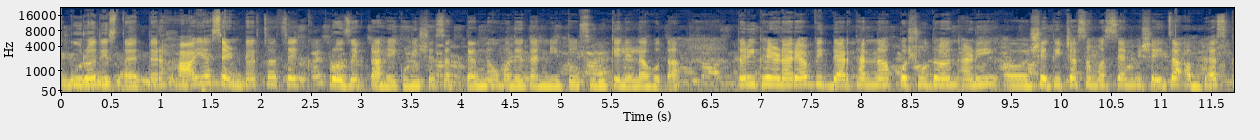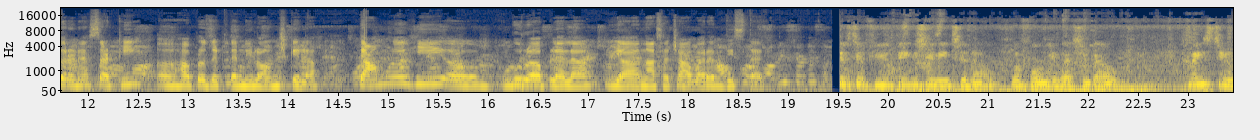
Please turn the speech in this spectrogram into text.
गुरं दिसत आहेत तर हा या सेंटरचाच एक प्रोजेक्ट आहे एकोणीसशे सत्त्याण्णवमध्ये त्यांनी तो सुरू केलेला होता तर इथे येणाऱ्या विद्यार्थ्यांना पशुधन आणि शेतीच्या समस्यांविषयीचा अभ्यास करण्यासाठी हा प्रोजेक्ट त्यांनी लॉन्च केला त्यामुळं ही अ, गुरं आपल्याला या नासाच्या आवारात दिसत आहेत Just a few things you need to know before we let you go. Please do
